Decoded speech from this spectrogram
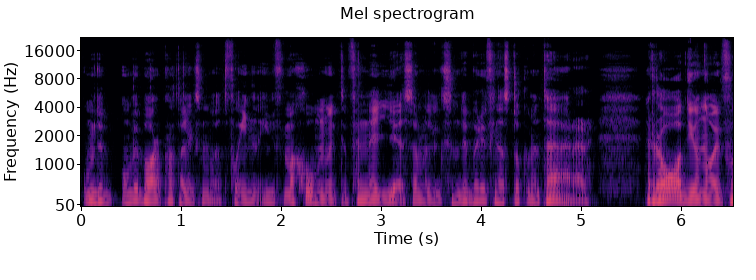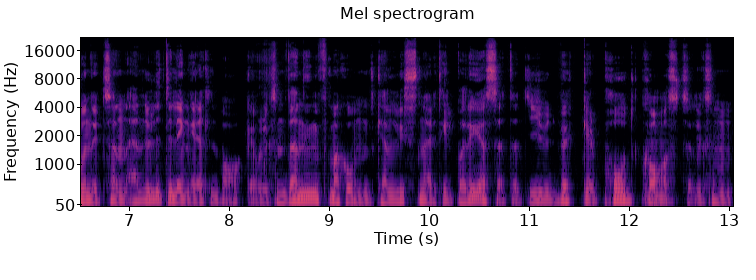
om, du, om vi bara pratar liksom om att få in information och inte för nöje, så men liksom det börjar finnas dokumentärer. Radion har ju funnits sedan ännu lite längre tillbaka och liksom den informationen kan lyssna till på det sättet. Ljudböcker, podcast, liksom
